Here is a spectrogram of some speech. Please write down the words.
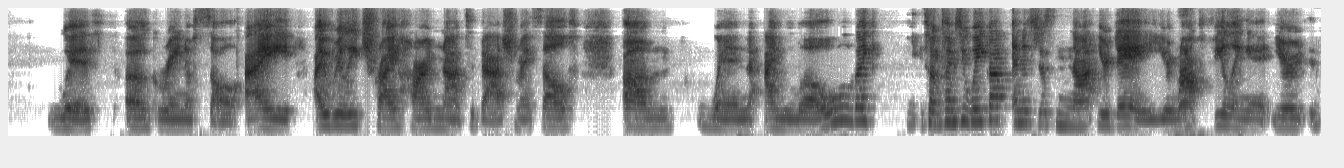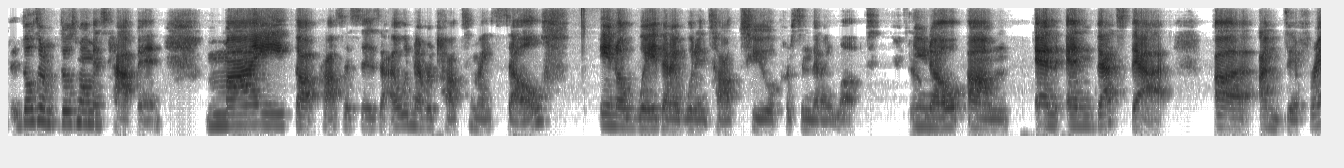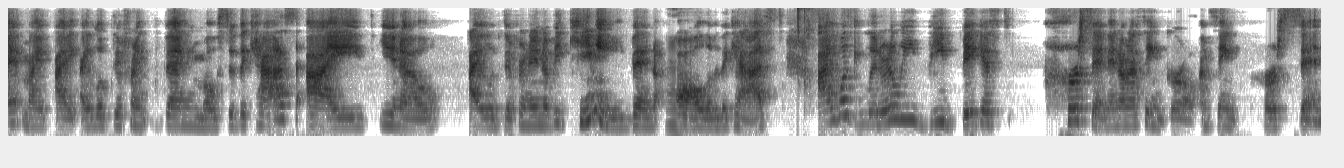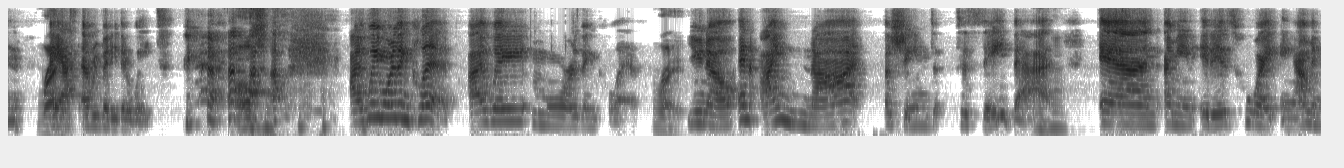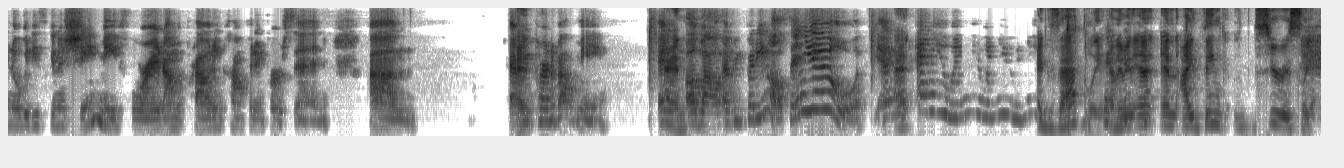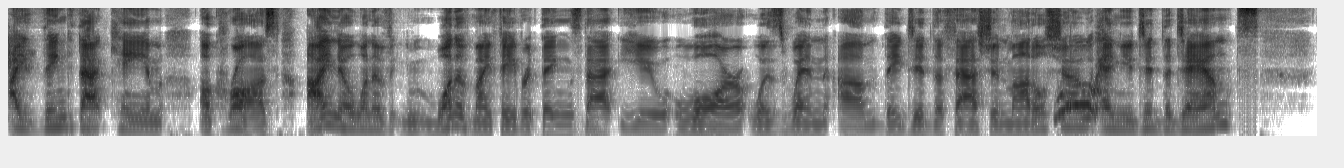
with a grain of salt. I I really try hard not to bash myself um, when I'm low. Like sometimes you wake up and it's just not your day. You're right. not feeling it. You're those are those moments happen. My thought process is I would never talk to myself in a way that I wouldn't talk to a person that I loved. Yep. You know, um, and and that's that. Uh, I'm different. My I, I look different than most of the cast. I you know I look different in a bikini than mm. all of the cast. I was literally the biggest person, and I'm not saying girl. I'm saying person. Right. I asked everybody their weight. oh. I weigh more than Cliff. I weigh more than Cliff. Right. You know, and I'm not ashamed to say that. Mm-hmm. And I mean, it is who I am, and nobody's going to shame me for it. I'm a proud and confident person. Um, every and, part about me. And, and, about everybody else, and you, and, and, and, you, and you, and you, and you. Exactly, and I mean, and, and I think seriously, I think that came across. I know one of one of my favorite things that you wore was when um, they did the fashion model show Ooh. and you did the dance,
